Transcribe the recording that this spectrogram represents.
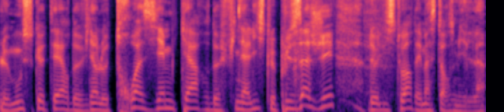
Le mousquetaire devient le troisième quart de finaliste le plus âgé de l'histoire des Masters 1000.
